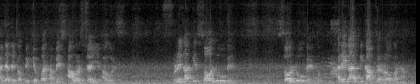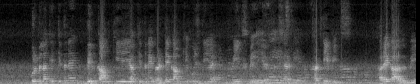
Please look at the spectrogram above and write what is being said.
आ जाते टॉपिक के ऊपर। हमें आवर्स चाहिए आवर्स उन्होंने कहा कि सौ लोग हैं। सौ लोग हैं तो हर एक आदमी काम कर रहा होगा ना? कुल मिला के कितने दिन काम किए या कितने घंटे काम किए कुछ दिया है? वीक्स में दिया है। थर्टी वीक्स हर एक आदमी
